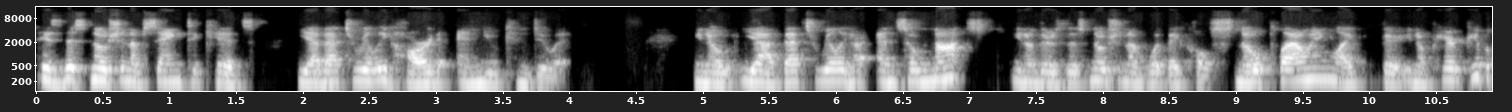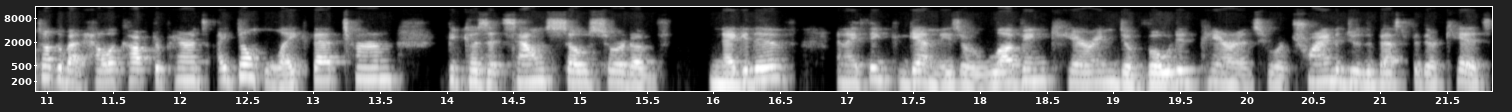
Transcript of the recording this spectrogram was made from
is this notion of saying to kids yeah that's really hard and you can do it. You know yeah that's really hard. And so not you know there's this notion of what they call snow plowing like you know par- people talk about helicopter parents. I don't like that term because it sounds so sort of negative and I think, again, these are loving, caring, devoted parents who are trying to do the best for their kids.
